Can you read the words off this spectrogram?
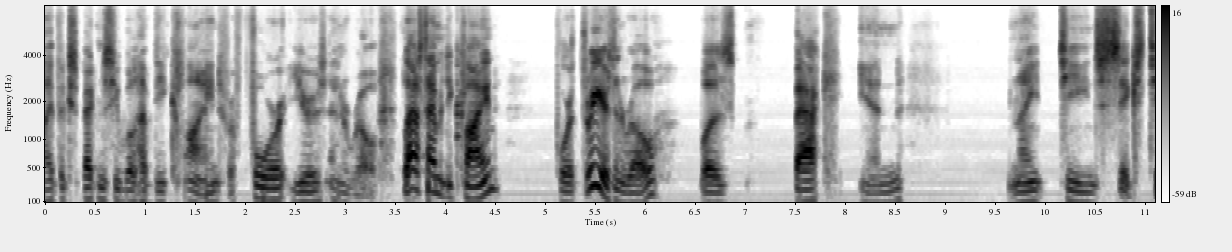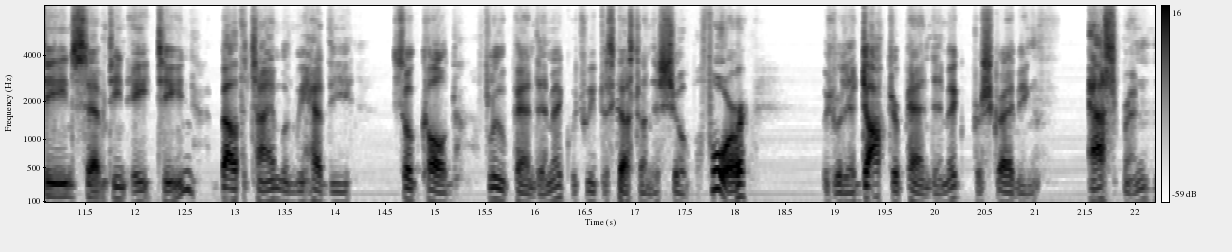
life expectancy will have declined for four years in a row. The last time it declined for three years in a row was back in 1916, 17, 18, about the time when we had the so called flu pandemic, which we've discussed on this show before, which was really a doctor pandemic prescribing aspirin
